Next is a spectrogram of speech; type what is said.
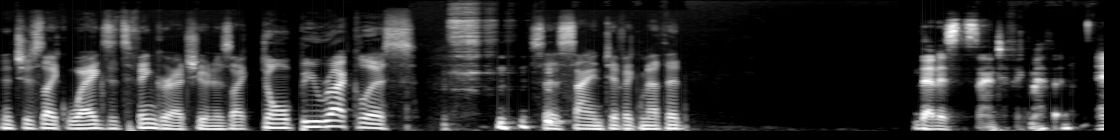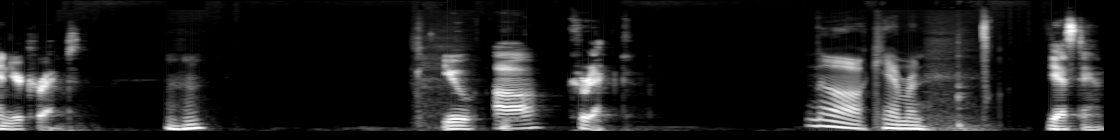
it just like wags its finger at you and is like, "Don't be reckless," says scientific method. That is the scientific method, and you're correct. hmm You are correct. Oh, Cameron, Yes, Dan.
